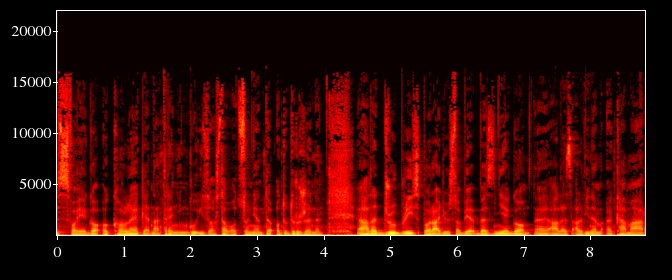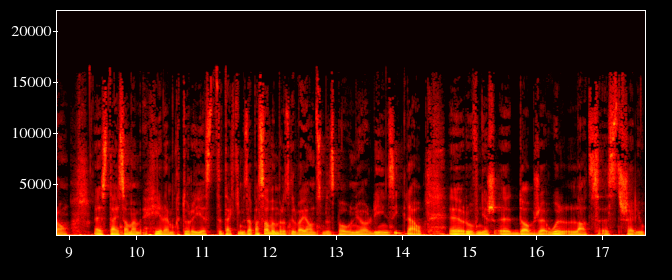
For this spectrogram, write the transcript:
swojego kolegę na treningu i został odsunięty od drużyny. Ale Drew Brees poradził sobie bez niego, e, ale z Alvinem Kamarą, e, z Tysonem Hillem, który jest takim zapasowym rozgrywającym zespołu New Orleans i grał e, również dobrze. Will Lutz strzelił,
